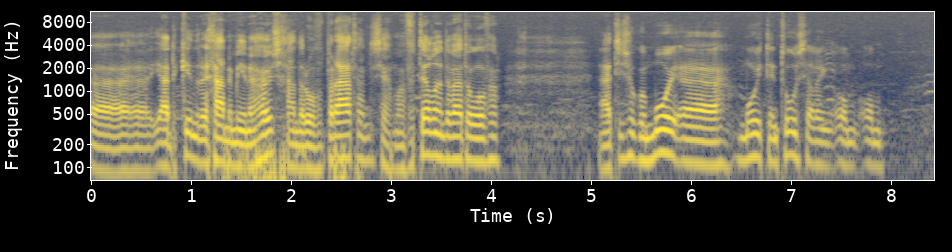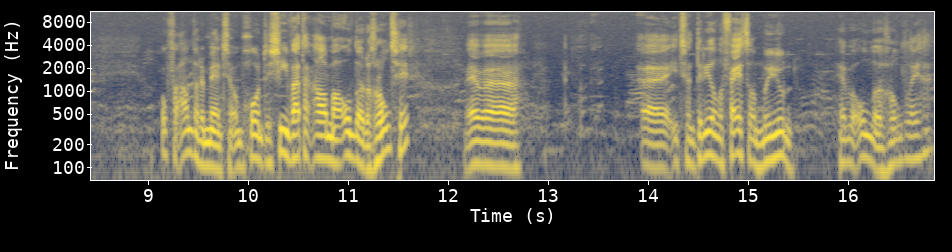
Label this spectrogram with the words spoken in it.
Uh, ja, de kinderen gaan ermee naar huis, gaan erover praten, zeg maar, vertellen er wat over. Nou, het is ook een mooi, mooie tentoonstelling om, om, ook voor andere mensen, om gewoon te zien wat er allemaal onder de grond zit. We hebben uh, iets van 350 miljoen hebben onder de grond liggen.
